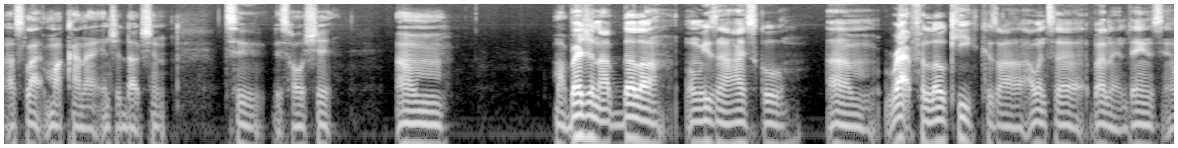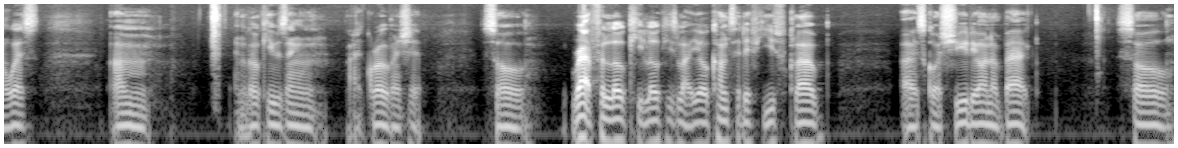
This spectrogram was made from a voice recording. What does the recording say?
That's like my kind of introduction to this whole shit. Um, my brethren Abdullah, when we was in high school, um, rap for Lowkey because uh, I went to Burlington Danes in West, um, and Lowkey was in like Grove and shit. So rap for Lowkey. Lowkey's like, yo, come to this youth club. Uh, it's got a studio on the back. So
